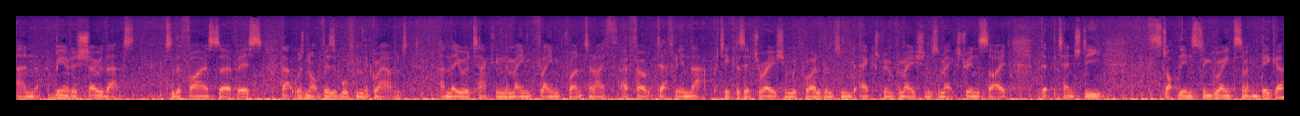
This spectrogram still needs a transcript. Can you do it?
and being able to show that to the fire service that was not visible from the ground. And they were tackling the main flame front and I, I felt definitely in that particular situation we provided them some extra information some extra insight that potentially stopped the incident growing to something bigger.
